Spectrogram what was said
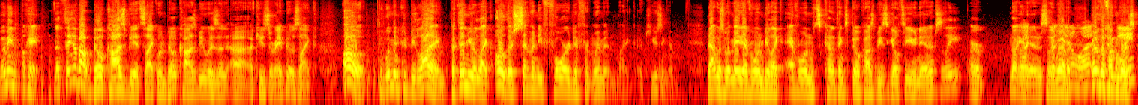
I mean, okay, the thing about Bill Cosby, it's like when Bill Cosby was uh, accused of rape, it was like, oh, the women could be lying. But then you're like, oh, there's 74 different women, like, accusing him. That was what made everyone be like, everyone kind of thinks Bill Cosby's guilty unanimously. Or, not But- unanimously, but you whatever. know what? Whatever the To fucking me- word is.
